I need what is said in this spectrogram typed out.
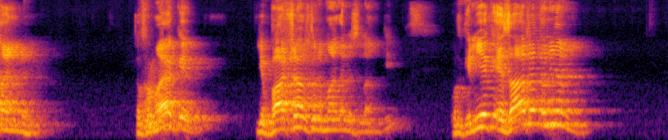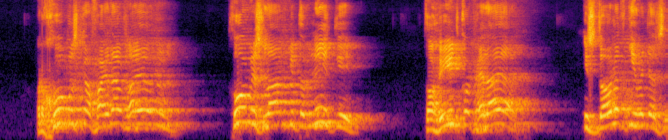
قائم رہیں گے۔ تو فرمایا کہ یہ بادشاہ سلمان علیہ السلام کی ان کے لیے ایک اعزاز ہے دنیا میں۔ اور خوب اس کا فائدہ اٹھایا انہوں نے۔ خوب اسلام کی تبلیغ کی، توحید کو پھیلایا۔ اس دولت کی وجہ سے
